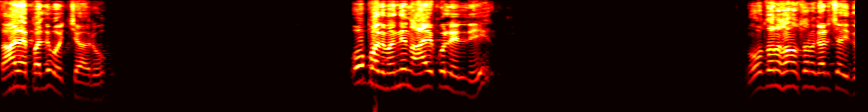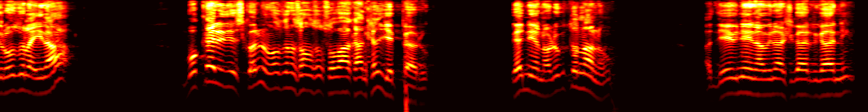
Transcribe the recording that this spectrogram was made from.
తాడేపల్లి వచ్చారు. ఓ పది మంది నాయకులు వెళ్ళి నూతన సంవత్సరం గడిచి ఐదు రోజులైనా బొక్కేలు తీసుకొని నూతన సంవత్సర శుభాకాంక్షలు చెప్పారు. నేను నేను అడుగుతున్నాను. ఆ దేవినేని అవినాష్ గారిని కానీ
